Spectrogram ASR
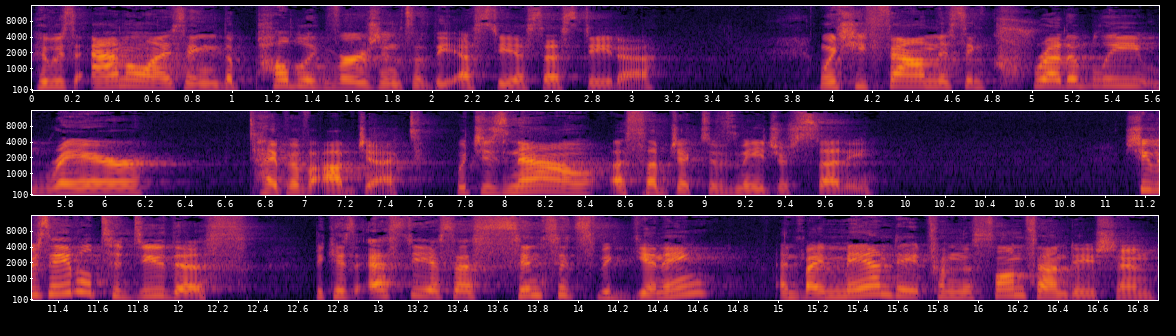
who was analyzing the public versions of the SDSS data when she found this incredibly rare type of object, which is now a subject of major study. She was able to do this because SDSS, since its beginning, and by mandate from the Sloan Foundation,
